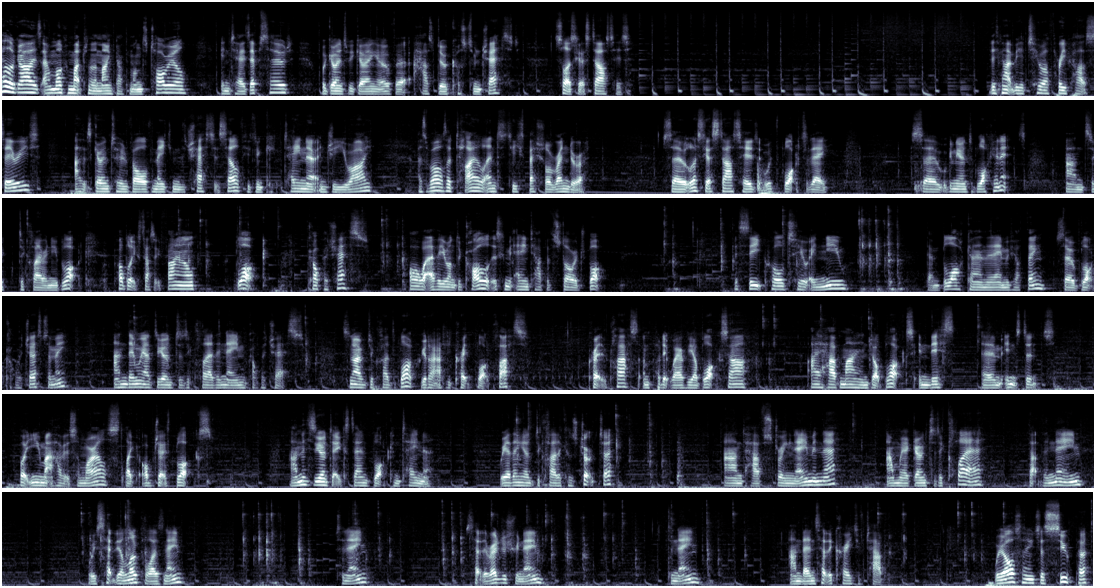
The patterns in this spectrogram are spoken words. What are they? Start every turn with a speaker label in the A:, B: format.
A: Hello guys and welcome back to the Minecraft Mon tutorial. In today's episode we're going to be going over how to do a custom chest. So let's get started. This might be a two or three part series as it's going to involve making the chest itself using container and GUI as well as a tile entity special renderer. So let's get started with the block today. So we're going to go into block init and to declare a new block. Public static final, block, copper chest, or whatever you want to call it. This can be any type of storage block. This is equal to a new, then block, and then the name of your thing. So block copper chest for me. And then we have to go to declare the name copper chest. So now I've declared the block, we're going to actually create the block class. Create the class and put it wherever your blocks are. I have mine in dot blocks in this um, instance but you might have it somewhere else, like object blocks. And this is going to extend block container. We are then going to declare the constructor and have string name in there. And we are going to declare that the name, we set the unlocalized name to name, set the registry name to name, and then set the creative tab. We also need to super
